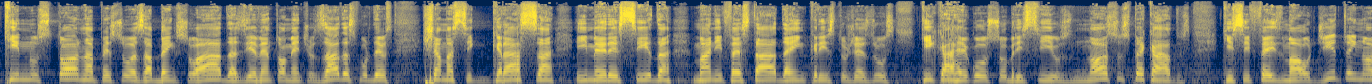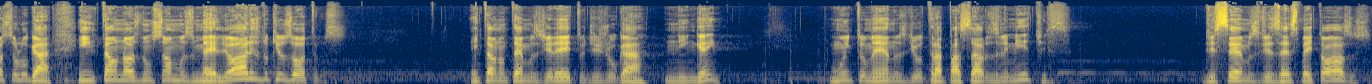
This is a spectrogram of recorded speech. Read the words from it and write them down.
que nos torna pessoas abençoadas e eventualmente usadas por Deus chama-se graça imerecida manifestada em Cristo Jesus, que carregou sobre si os nossos pecados, que se fez maldito em nosso lugar. Então nós não somos melhores do que os outros. Então não temos direito de julgar ninguém, muito menos de ultrapassar os limites, de sermos desrespeitosos.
